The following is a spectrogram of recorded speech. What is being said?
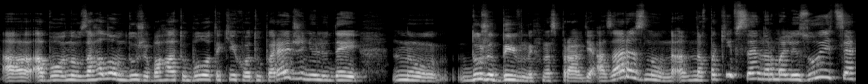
або ну загалом дуже багато було таких от упереджень у людей. Ну дуже дивних насправді. А зараз ну навпаки все нормалізується.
